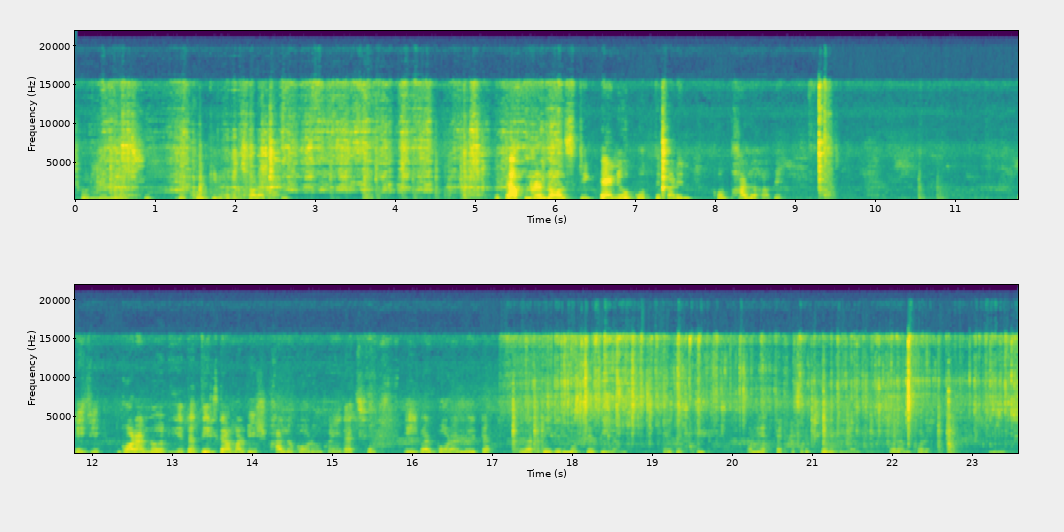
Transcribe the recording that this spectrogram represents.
ছড়িয়ে নিয়েছি। দেখুন কীভাবে ছড়াচ্ছি। এটা আপনারা ননস্টিক প্যানেও করতে পারেন, খুব ভালো হবে। এই যে গড়ানো এটা, তেলটা আমার বেশ ভালো গরম হয়ে গেছে। এইবার গড়ানো এটা, এবার তেলের মধ্যে দিলাম। এই দেখুন, আমি একটা একটা করে ছেড়ে দিলাম। এরম করে দিয়েছি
